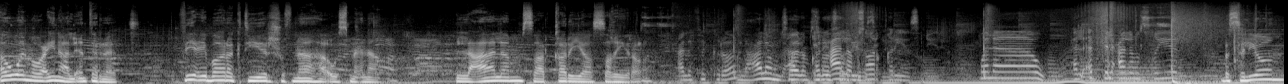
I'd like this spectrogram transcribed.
أول ما وعينا على الإنترنت. في عبارة كتير شفناها أو سمعناها. العالم صار قرية صغيرة. على فكرة العالم صار قرية العالم صغيرة. صار قرية صغيرة. ولو هالقد العالم صغير. بس اليوم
